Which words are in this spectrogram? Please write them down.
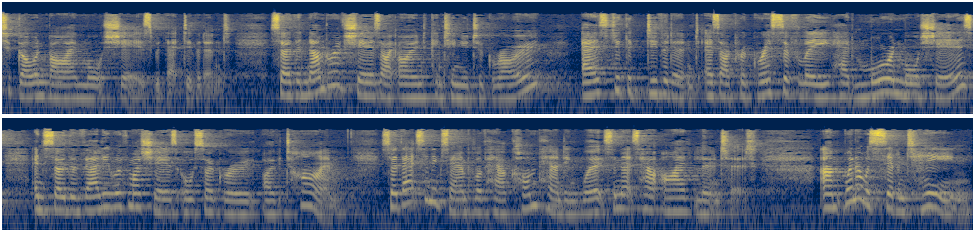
to go and buy more shares with that dividend. So the number of shares I owned continued to grow as did the dividend as I progressively had more and more shares, and so the value of my shares also grew over time. So that's an example of how compounding works, and that's how I learnt it. Um, when I was 17,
